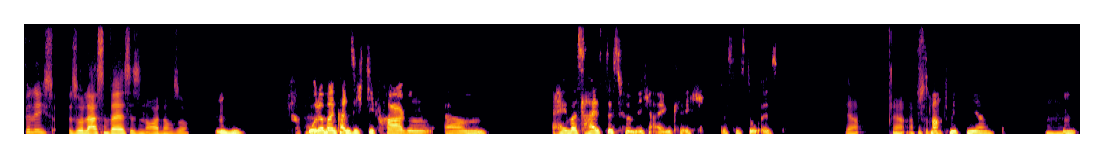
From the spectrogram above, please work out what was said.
will ich es so lassen, weil es ist in Ordnung so. Mhm. Oder man kann sich die fragen, ähm, hey, was heißt es für mich eigentlich, dass es so ist? Ja, ja, absolut. Was macht mit mir? Mhm. mhm.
